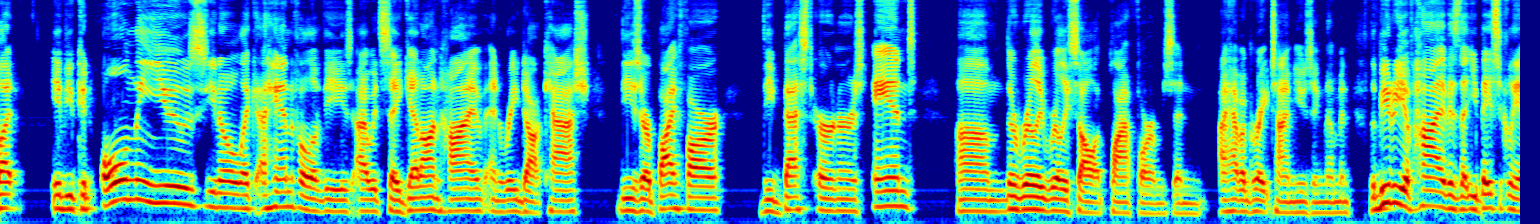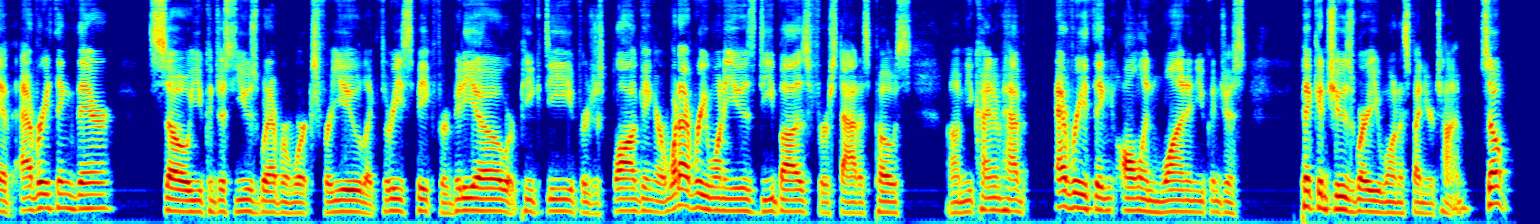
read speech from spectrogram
But if you can only use, you know, like a handful of these, I would say get on Hive and Read.cash. These are by far the best earners and um, they're really, really solid platforms, and I have a great time using them. And the beauty of Hive is that you basically have everything there, so you can just use whatever works for you, like 3Speak for video, or PeakD for just blogging, or whatever you want to use. Dbuzz for status posts. Um, you kind of have everything all in one, and you can just pick and choose where you want to spend your time. So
